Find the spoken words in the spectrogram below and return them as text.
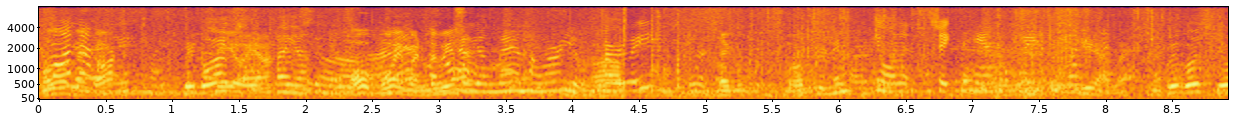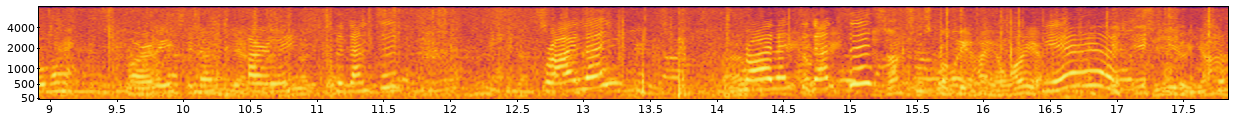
Come on up. Oh, boy, when Louisa. Harley, What's your name? Do You want to shake the hand, please? Yeah, let's- your name? Harley, the Dunces. Rylan. Rylan, the Dunces. Francisco, hey, hi, how are you? Yeah. See you, yeah.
